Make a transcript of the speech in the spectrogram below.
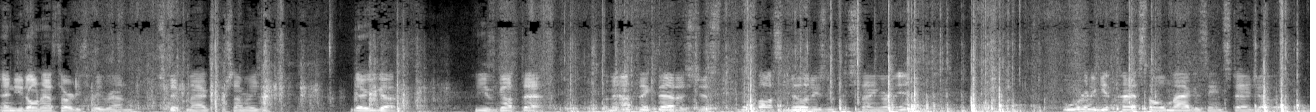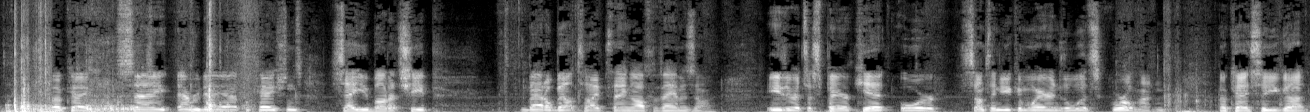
and you don't have 33 round stick mags for some reason. There you go. You've got that. I mean, I think that is just the possibilities with this thing are in we're gonna get past the whole magazine stage of it. Okay, say everyday applications. Say you bought a cheap battle belt type thing off of Amazon. Either it's a spare kit or something you can wear into the woods squirrel hunting. Okay, so you got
